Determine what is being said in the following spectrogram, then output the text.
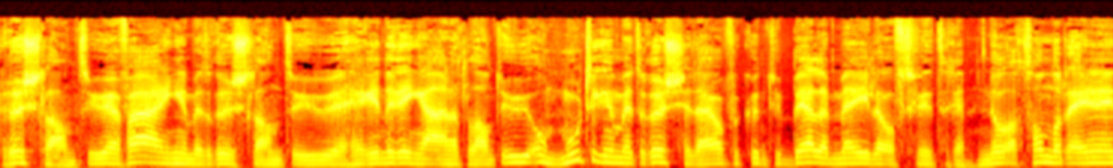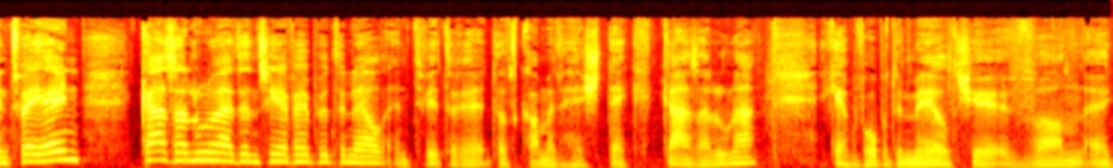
Rusland, uw ervaringen met Rusland, uw herinneringen aan het land... uw ontmoetingen met Russen, daarover kunt u bellen, mailen of twitteren. 0800-1121, casaluna.ncrv.nl en twitteren, dat kan met hashtag Casaluna. Ik kreeg bijvoorbeeld een mailtje van eh,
